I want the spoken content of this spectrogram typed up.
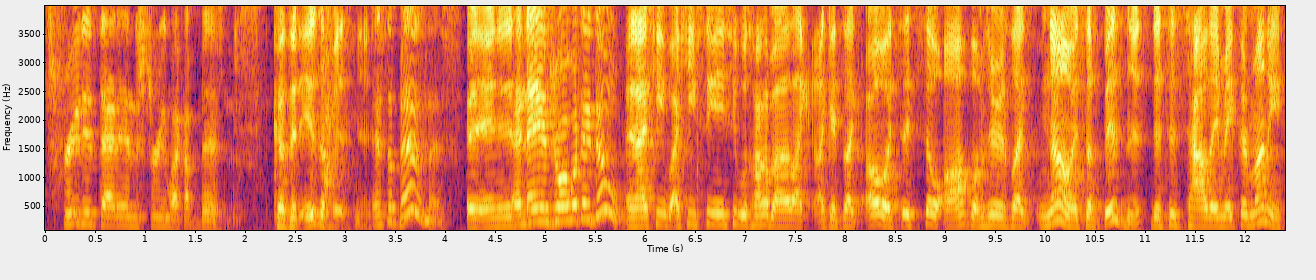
treated that industry like a business. because it is a business, It's a business, and, and it's, and they enjoy what they do. And I keep I keep seeing people talk about it like like it's like oh it's it's so awful. I'm serious like no it's a business. This is how they make their money.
